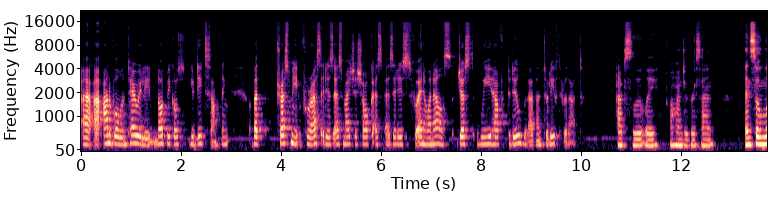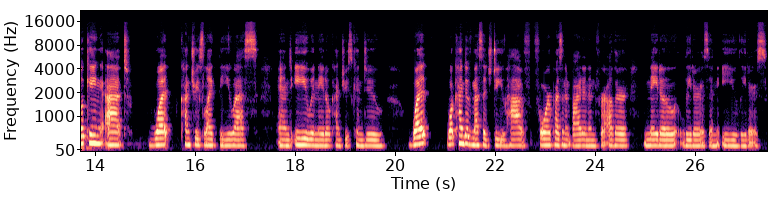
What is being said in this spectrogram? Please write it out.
uh, involuntarily, not because you did something, but trust me, for us, it is as much a shock as, as it is for anyone else. Just we have to deal with that and to live through that. Absolutely, 100%. And so, looking at what countries like the US and EU and NATO countries can do, what what kind of message do you have for President Biden and for other NATO leaders and EU leaders?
